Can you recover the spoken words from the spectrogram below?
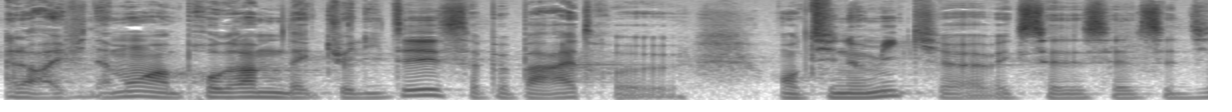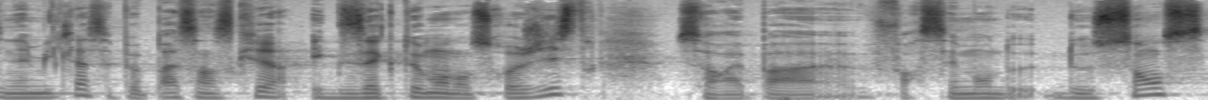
Alors évidemment, un programme d'actualité, ça peut paraître euh, antinomique avec cette, dynamique-là, ça peut pas s'inscrire exactement dans ce registre, ça n'aurait pas euh, forcément de, sens,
